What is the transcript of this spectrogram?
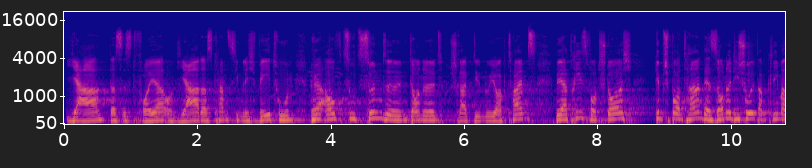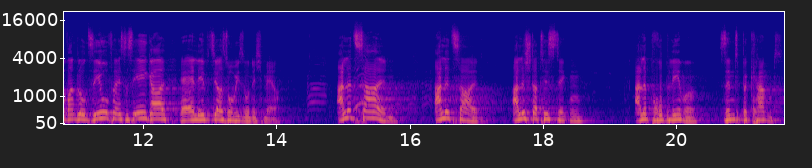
Ja, das ist Feuer und ja, das kann ziemlich wehtun. Hör auf zu zündeln, Donald, schreibt die New York Times. Beatrice von Storch gibt spontan der Sonne die Schuld am Klimawandel und Seehofer ist es eh egal, er erlebt es ja sowieso nicht mehr. Alle Zahlen, alle Zahlen, alle Statistiken, alle Probleme sind bekannt.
